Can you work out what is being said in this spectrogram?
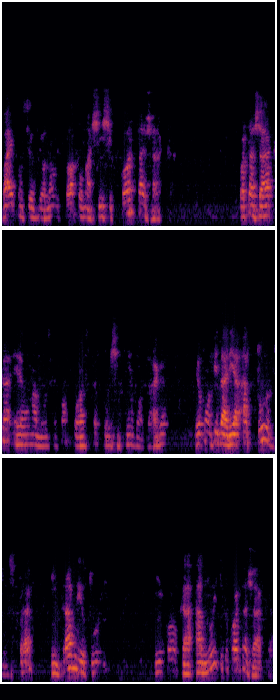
vai com seu violão e toca o machixe Corta-Jaca. Corta-Jaca é uma música composta por Chiquinha Gonzaga. Eu convidaria a todos para entrar no YouTube e colocar A Noite do Corta-Jaca.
